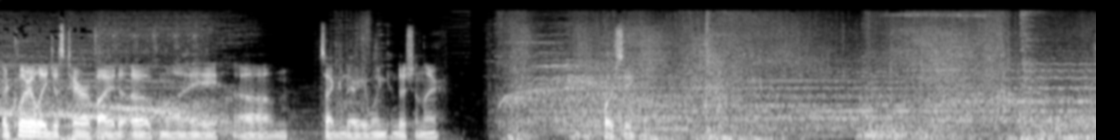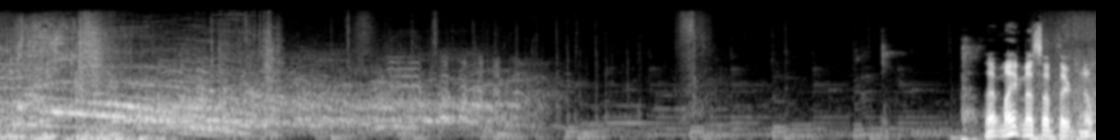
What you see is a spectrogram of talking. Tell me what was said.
They're clearly just terrified of my um, secondary win condition there. Horsey. That might mess up their... Nope.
